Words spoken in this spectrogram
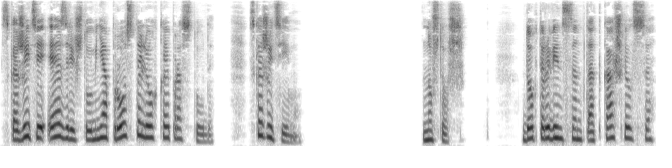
Скажите Эзри, что у меня просто легкая простуда. Скажите ему. Ну что ж, доктор Винсент откашлялся,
